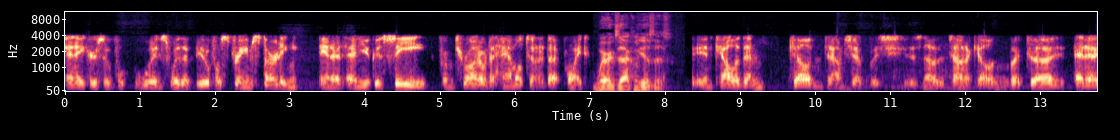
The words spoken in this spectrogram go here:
10 acres of woods with a beautiful stream starting in it. And you could see from Toronto to Hamilton at that point. Where exactly is this? In Caledon. Caledon Township, which is now the town of Caledon. But uh, and I,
